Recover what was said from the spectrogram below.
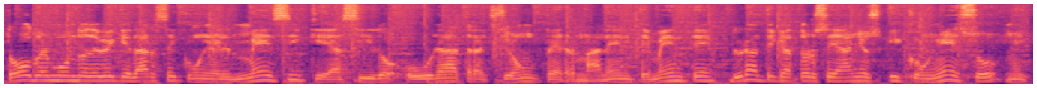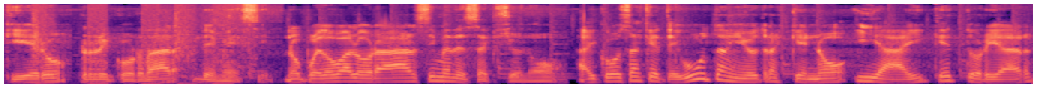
Todo el mundo debe quedarse con el Messi que ha sido una atracción permanentemente durante 14 años y con eso me quiero recordar de Messi. No puedo valorar si me decepcionó. Hay cosas que te gustan y otras que no y hay que torear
